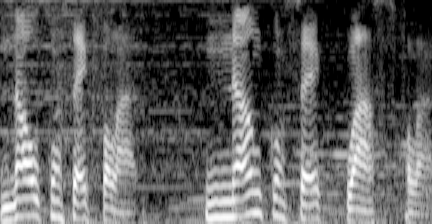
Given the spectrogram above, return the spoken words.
Não consegue falar. Não consegue quase falar.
